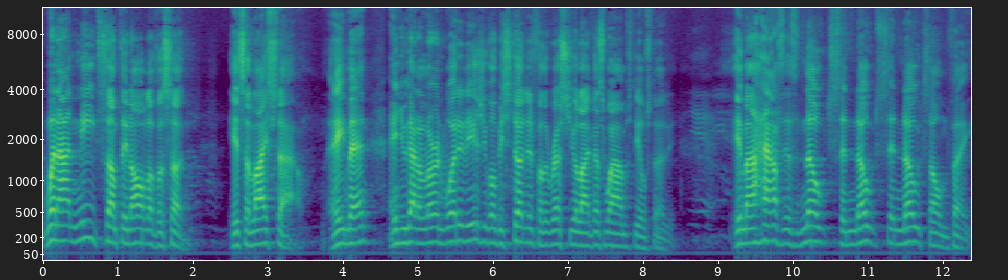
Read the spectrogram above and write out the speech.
when I need something all of a sudden, it's a lifestyle. Amen and you got to learn what it is. You're going to be studying for the rest of your life. That's why I'm still studying. In my house, there's notes and notes and notes on faith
